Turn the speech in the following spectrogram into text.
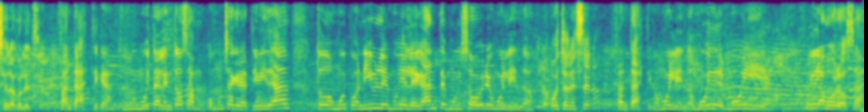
Pareció la colección? Fantástica, muy, muy talentosa, con mucha creatividad, todo muy ponible, muy elegante, muy sobrio, muy lindo. ¿Y la puesta en escena? Fantástico, muy lindo, muy, de- muy, muy glamorosa.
